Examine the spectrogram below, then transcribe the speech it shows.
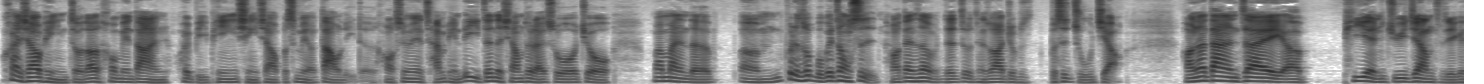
快消品走到后面，当然会比拼行销不是没有道理的。好，是因为产品力真的相对来说就慢慢的，嗯，不能说不被重视，好，但是我觉得这个说话就不是不是主角。好，那当然在呃 PNG 这样子的一个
